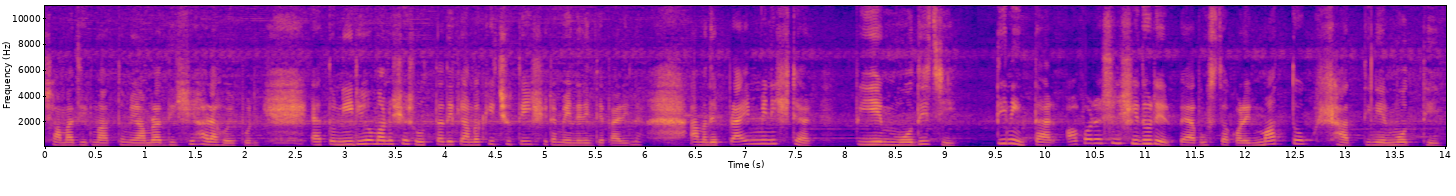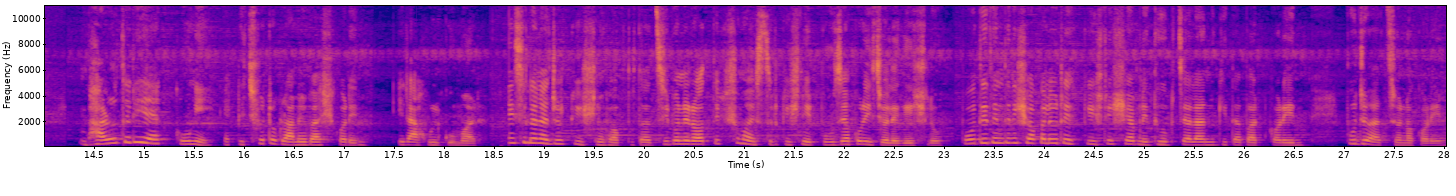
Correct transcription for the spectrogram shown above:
সামাজিক মাধ্যমে আমরা দিশেহারা হয়ে পড়ি। এত নিরীহ মানুষের হত্যা দেখে আমরা কিছুতেই সেটা মেনে নিতে পারি না। আমাদের প্রাইম মিনিস্টার পিএম মোদিজি, তিনি তার অপারেশন সিঁদুরের ব্যবস্থা করেন মাত্র সাত দিনের মধ্যেই। ভারতেরই এক কোণে একটি ছোট গ্রামে বাস করেন রাহুল কুমার। তিনি ছিলেন একজন কৃষ্ণ ভক্ত, তার জীবনের অর্ধেক সময় শ্রীকৃষ্ণের পূজা করেই চলে গিয়েছিল। প্রতিদিন তিনি সকালে উঠে কৃষ্ণের সামনে ধূপ জ্বালান, গীতা পাঠ করেন। পুজো অর্চনা করেন।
